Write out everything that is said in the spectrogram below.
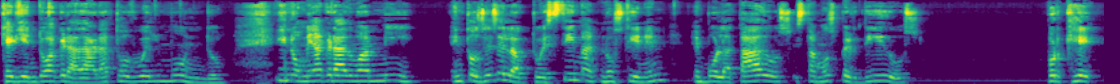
Queriendo agradar a todo el mundo y no me agrado a mí. Entonces el autoestima nos tienen embolatados, estamos perdidos, porque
